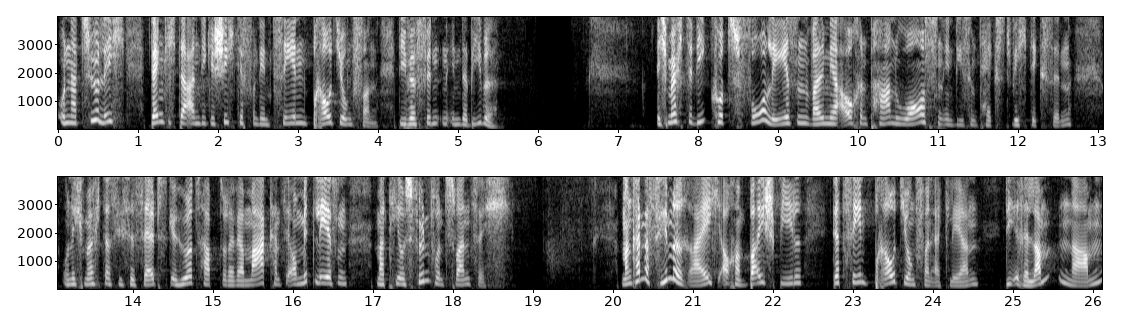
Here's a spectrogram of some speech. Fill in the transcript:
Und natürlich denke ich da an die Geschichte von den zehn Brautjungfern, die wir finden in der Bibel. Ich möchte die kurz vorlesen, weil mir auch ein paar Nuancen in diesem Text wichtig sind. Und ich möchte, dass ihr sie selbst gehört habt oder wer mag, kann sie auch mitlesen. Matthäus 25. Man kann das Himmelreich auch am Beispiel der zehn Brautjungfern erklären, die ihre Lampen nahmen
